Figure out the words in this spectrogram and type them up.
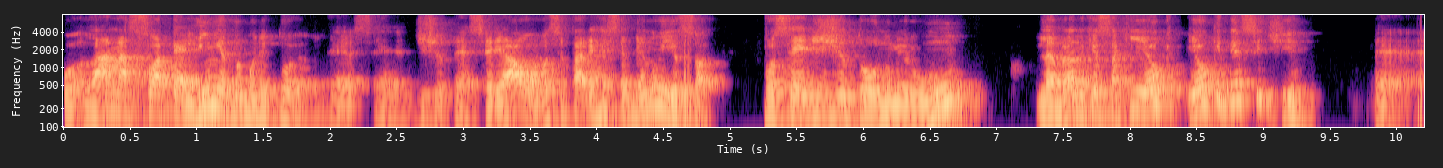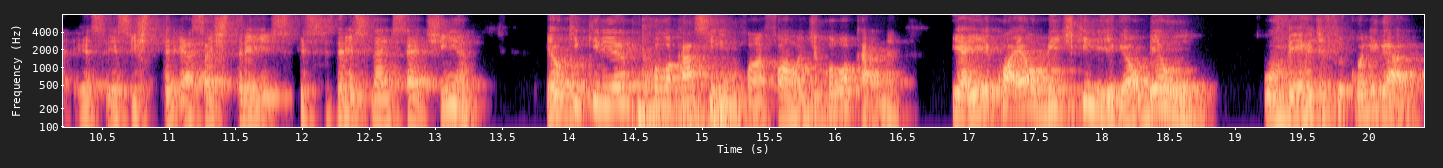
lá na sua telinha do monitor é, é, é, serial, você estaria recebendo isso. Ó. Você digitou o número 1, lembrando que isso aqui eu, eu que decidi. É, esses, essas três, esses três sinais de setinha, eu que queria colocar assim, uma forma de colocar, né? E aí, qual é o bit que liga? É o B1. O verde ficou ligado.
